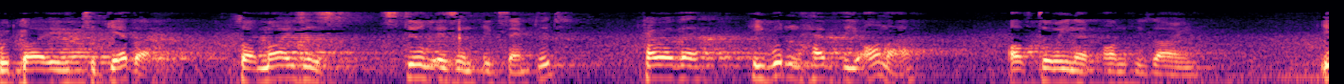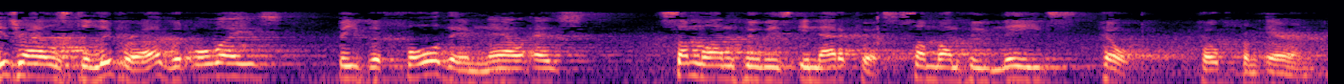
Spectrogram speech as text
would go together. So Moses still isn't exempted. However, he wouldn't have the honour of doing it on his own. Israel's deliverer would always be before them now as someone who is inadequate, someone who needs help, help from Aaron.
